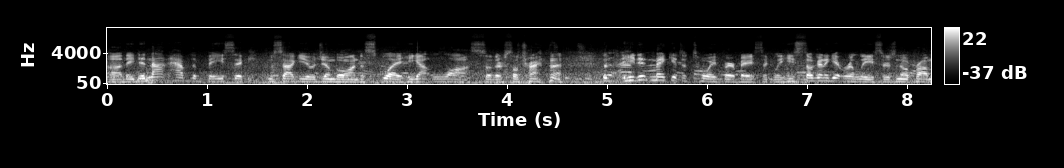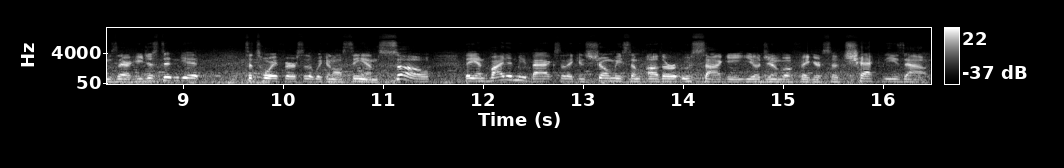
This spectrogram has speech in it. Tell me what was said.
uh, they did not have the basic Usagi Yojimbo on display. He got lost, so they're still trying to, he didn't make it to Toy Fair basically. He's still gonna get released, there's no problems there. He just didn't get to Toy Fair so that we can all see him. So, they invited me back so they can show me some other Usagi Yojimbo figures, so check these out.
